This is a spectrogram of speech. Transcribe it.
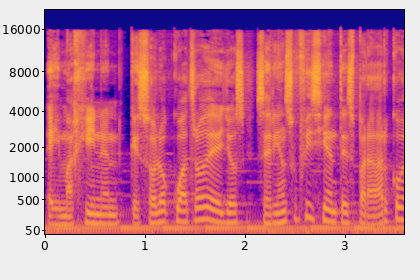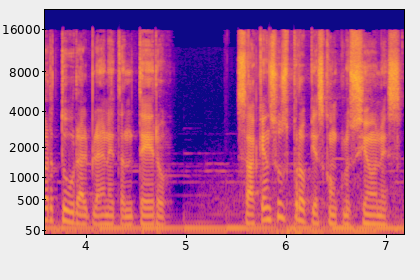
e imaginen que solo 4 de ellos serían suficientes para dar cobertura al planeta entero. Saquen sus propias conclusiones.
